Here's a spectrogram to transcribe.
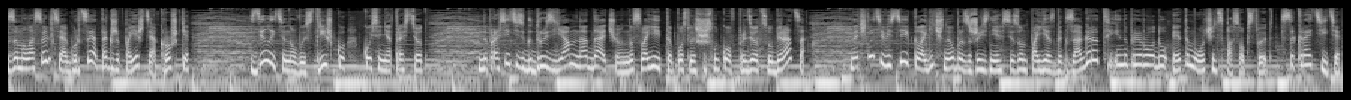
Замалосольте огурцы, а также поешьте окрошки. Сделайте новую стрижку, к осени отрастет. Напроситесь к друзьям на дачу. На своей-то после шашлыков придется убираться. Начните вести экологичный образ жизни. Сезон поездок за город и на природу этому очень способствует. Сократите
